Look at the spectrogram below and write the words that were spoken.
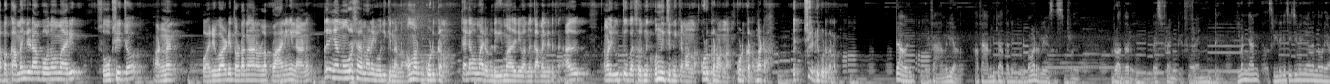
അപ്പൊ കമന്റ് ഇടാൻ പോകുന്നവന്മാർ സൂക്ഷിച്ചോ? അണ്ണൻ പരിപാടി തുടങ്ങാനുള്ള പ്ലാനിങ്ങിലാണ് അതിന് ഞാൻ നൂറ് ശതമാനം യോജിക്കുന്നതാണ് അവന്മാർക്ക് കൊടുക്കണം. ചില അവന്മാരുണ്ട് ഈ മാതിരി വന്ന് കമന്റ് ഇടുന്നത്. അത് നമ്മൾ യൂട്യൂബേഴ്സ് ഒന്ന് ഒന്നിച്ച് നിൽക്കണം എന്നാ കൊടുക്കണം കേട്ടോ. വെച്ച് കെട്ടി കൊടുക്കണം. എല്ലാവരും ഒരു ഫാമിലിയാണ്. ആ ഫാമിലിക്കകത്ത് തന്നെ എനിക്ക് ഒരുപാട് relation sister brother best friend friend even ഞാൻ ശ്രീരേഖ ചേച്ചീനൊക്കെ ഞാൻ എന്താ പറയുക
